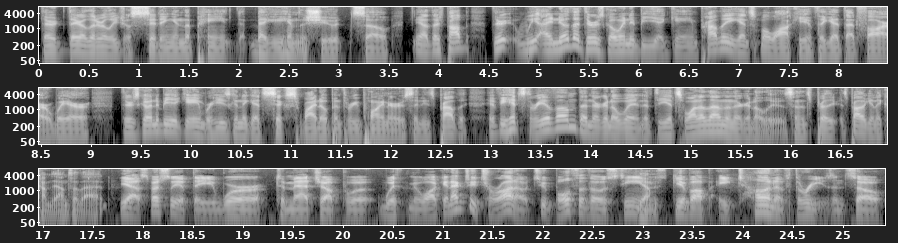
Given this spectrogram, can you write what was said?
They're they're literally just sitting in the paint begging him to shoot. So, you know, there's probably there we I know that there's going to be a game probably against Milwaukee if they get that far where there's going to be a game where he's going to get six wide open three pointers and he's probably if he hits 3 of them then they're going to win. If he hits one of them then they're going to lose and it's pretty it's probably going to come down to that. Yeah, especially if they were to match up w- with Milwaukee and actually Toronto too. Both of those teams yep. give up a ton of threes and so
